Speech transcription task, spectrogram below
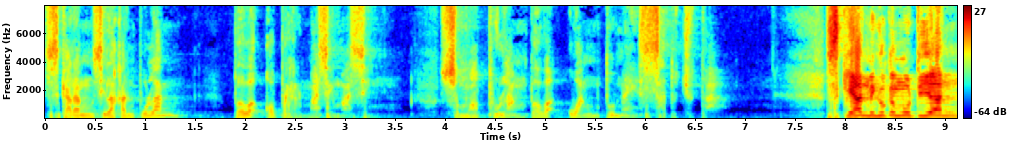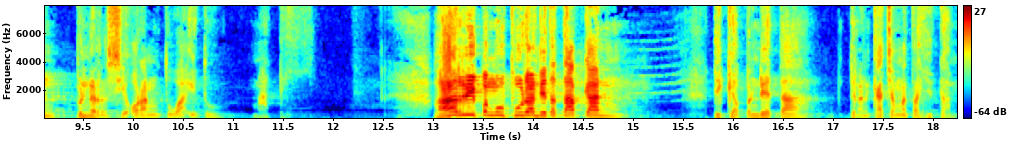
Sekarang silakan pulang, bawa koper masing-masing. Semua pulang bawa uang tunai satu juta. Sekian minggu kemudian benar si orang tua itu mati. Hari penguburan ditetapkan. Tiga pendeta dengan kacamata hitam.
